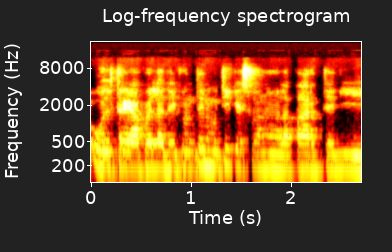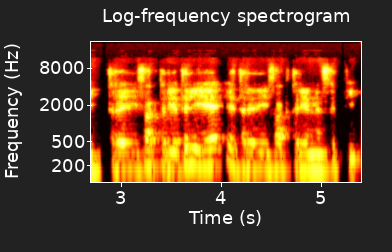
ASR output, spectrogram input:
oltre a quella dei contenuti, che sono la parte di 3D Factory Atelier e 3D Factory NFT,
